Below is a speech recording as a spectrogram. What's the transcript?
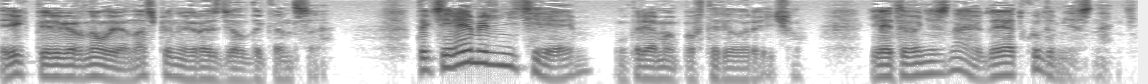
Рик перевернул ее на спину и раздел до конца. — Так теряем или не теряем? — упрямо повторил Рэйчел. — Я этого не знаю, да и откуда мне знать?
